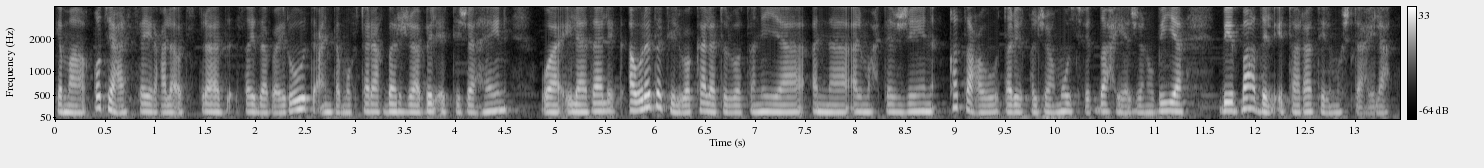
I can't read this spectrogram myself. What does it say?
كما قطع السير على أوتستراد صيدا بيروت عند مفترق برجة بالاتجاهين وإلى ذلك أوردت الوكالة الوطنية أن المحتجين قطعوا طريق الجاموس في الضاحية الجنوبية ببعض الإطارات المشتعلة.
